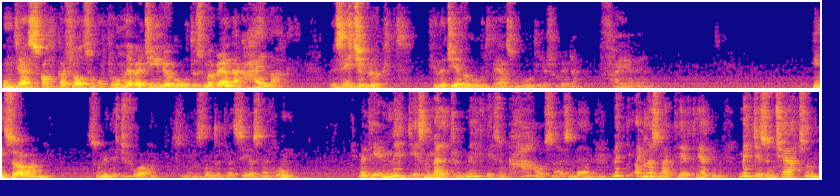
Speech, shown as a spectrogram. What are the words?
Om det er skokkar seg som opprunnet er vergivet og god som er verre nekka heilagt, hvis ikkje brukt til å gjeva god til det som god til er, så blir det feir venn Hins søvann, som vi ikke får, som vi stundet til å si oss nek om, men det er mitt i sin meldrum, mitt i sin kaos, som det er, mitt i opplevelsen aktiviteten, mitt i sin tjertsen,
